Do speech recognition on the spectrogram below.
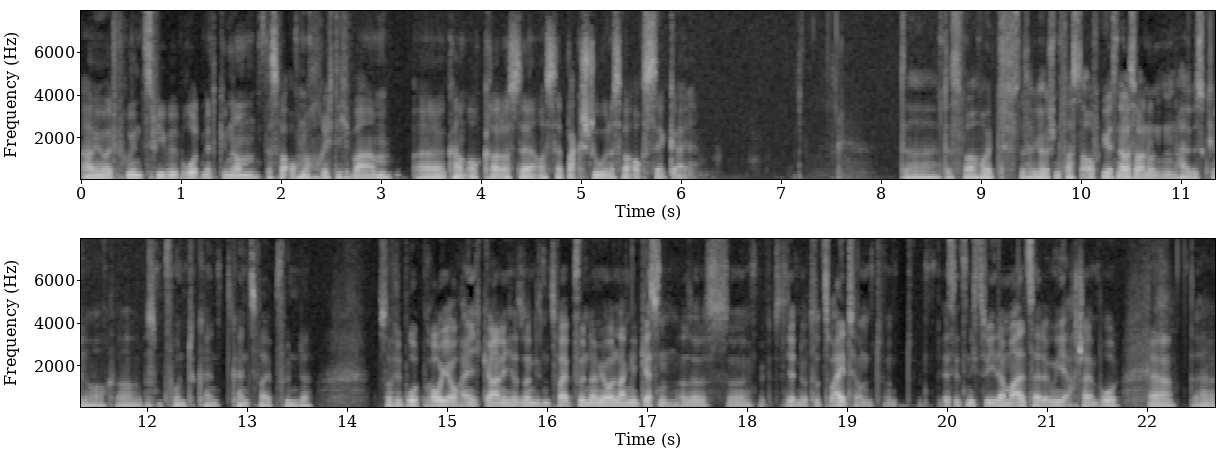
habe ich heute früh ein Zwiebelbrot mitgenommen. Das war auch noch richtig warm. Äh, kam auch gerade aus der, aus der Backstube. Das war auch sehr geil. Da, das war heute, das habe ich heute schon fast aufgegessen. Aber es war nur ein halbes Kilo auch. War bis ein Pfund, kein, kein zwei Pfünder. So viel Brot brauche ich auch eigentlich gar nicht. Also an diesen zwei Pfünder haben wir auch lange gegessen. Also das, äh, wir sind ja nur zu zweit und, und ist jetzt nicht zu jeder Mahlzeit irgendwie acht Scheiben Brot. Ja. Da,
